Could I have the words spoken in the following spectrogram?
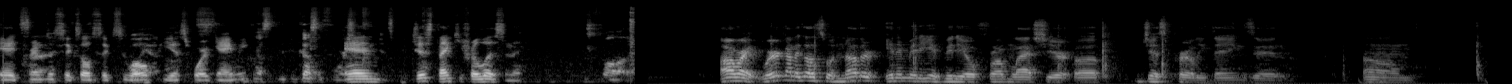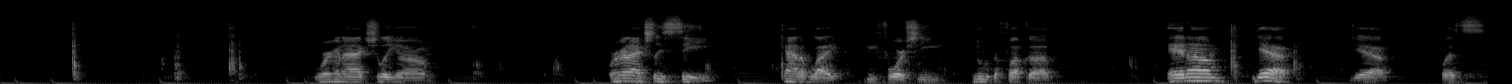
at Crimson six oh six two oh PS4 Gaming, and just thank you for listening. All right, we're gonna go to another intermediate video from last year of just pearly things and um we're gonna actually um we're gonna actually see kind of like before she blew the fuck up. And um yeah yeah let's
